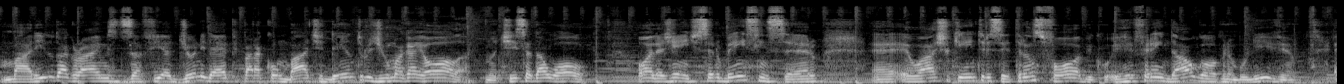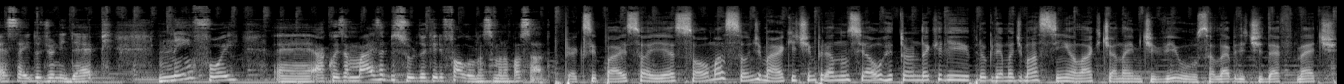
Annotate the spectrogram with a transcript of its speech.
marido da Grimes desafia Johnny Depp para combate dentro de uma gaiola. Notícia da UOL. Olha, gente, sendo bem sincero, é, eu acho que entre ser transfóbico e referendar o golpe na Bolívia, essa aí do Johnny Depp nem foi é, a coisa mais absurda que ele falou na semana passada. Pior que se pá, isso aí é só uma ação de marketing para anunciar o retorno daquele programa de massinha lá que tinha na MTV, o Celebrity Deathmatch,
